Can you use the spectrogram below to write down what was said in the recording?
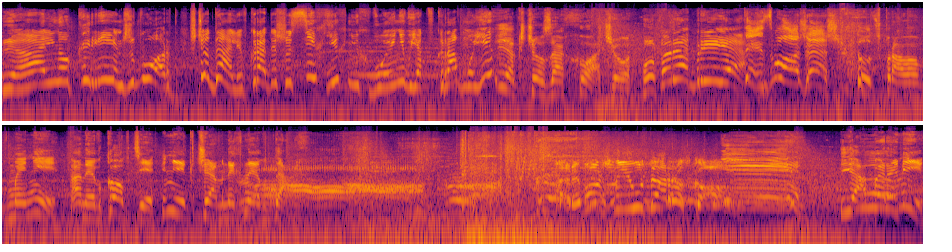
реально крінж, Ворд! Що далі вкрадеш усіх їхніх воїнів, як вкрав моїх? Якщо захочу. Уперед, Брія! Ти зможеш! Тут справа в мені, а не в копці нікчемних невдах. Переможний удар розкол. Я переміг!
